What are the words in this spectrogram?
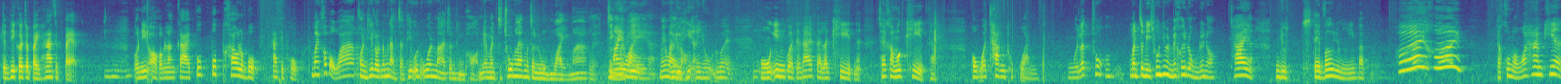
เต็มที่ก็จะไป 58 วันนี้ออกกำลังกายปุ๊บปุ๊บเข้าระบบ 56ทำไมเขาบอกว่าคนที่ลดน้ำหนักจากที่อ้วนๆมาจนถึงผอมเนี่ยมันจะช่วงแรกมันจะลงไวมากเลยจริงไหมไม่ไหวพี่ค่ะไม่ไหวนอหรยู่อที่อายุด้วยโหอินกว่าจะได้แต่ละขีดเนี่ยใช้คำว่าขีดค่ะ เพราะว่าช่างทุกวันโอ้ยแล้วช่วงมันจะมีช่วงที่มันไม่ค่อยลงด้วยเนาะใช่อะมันอยู่สเตเบิลอยู่อย่างนี้แบบเฮ้ยเฮ้ยแต่คุณบอกว่าห้ามเครียด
